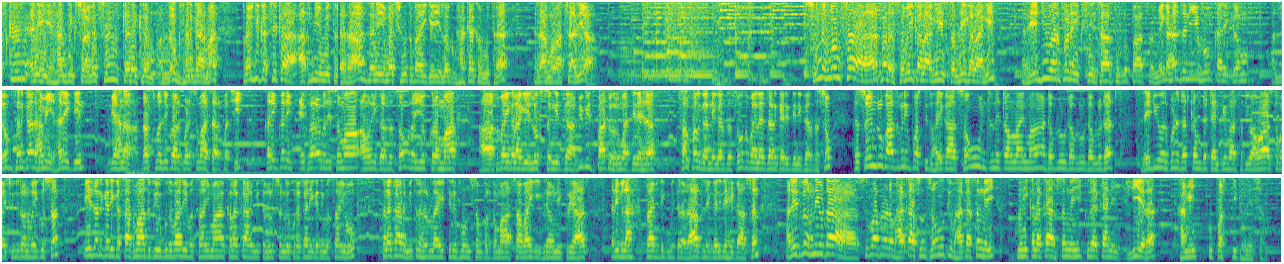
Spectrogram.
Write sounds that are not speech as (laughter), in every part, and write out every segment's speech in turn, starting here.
नमस्कार अनि हार्दिक स्वागत छ कार्यक्रम लोक झन्कारमा। प्रविधि कक्षका आत्मीय मित्र राज अनि म छु तपाईँकै लोक भाकाको मित्र रामु आचार्य। सुन्नु हुनुहुन्छ अर्पण सबैका लागि सधैँका लागि। रेडियो अर्पण एक सय चार थुप्रो पाँच मेगाहर्ज अनि यो कार्यक्रम लोक झन्कार। हामी हरेक दिन बिहान दस बजेको अर्पण समाचारपछि करिब करिब एघार बजीसम्म आउने गर्दछौँ र यो क्रममा तपाईँको लागि लोक सङ्गीतका विविध पाटोहरूमाथि रहेर छलफल गर्ने गर्दछौँ तपाईँलाई जानकारी दिने गर्दछौँ र स्वयं रूप आज पनि उपस्थित भएका छौँ इन्टरनेट अनलाइनमा W W W dot radio Arpan dot com dot NP मार्फत यो आवाज तपाईँ सुनिरहनु भएको छ। यही जानकारीका साथमा आजको यो बुधबार व्यवसायमा कलाकार मित्रहरूसँग कुराकानी गर्ने व्यवसाय हो। कलाकार मित्रहरूलाई टेलिफोन सम्पर्कमा सहभागी गराउने प्रयास यति बेला प्राविधिक मित्र राजले गरिरहेका छन्। र यति बेला भने एउटा सुरुवातमा एउटा भाका सुन्छौँ त्यो भाकासँगै कोही कलाकारसँगै कुराकानी लिएर हामी उपस्थित हुनेछौँ।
